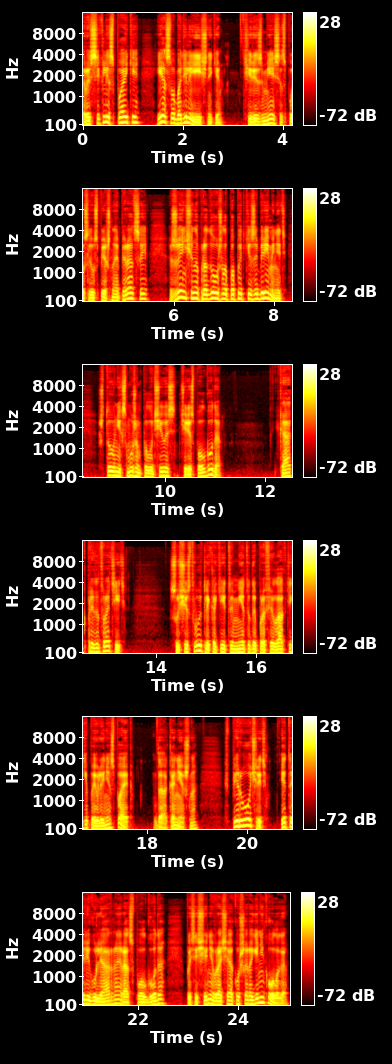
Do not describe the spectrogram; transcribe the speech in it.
Рассекли спайки и освободили яичники — Через месяц после успешной операции женщина продолжила попытки забеременеть, что у них с мужем получилось через полгода. Как предотвратить? Существуют ли какие-то методы профилактики появления спаек? Да, конечно. В первую очередь, это регулярное раз в полгода посещение врача-акушера-гинеколога,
